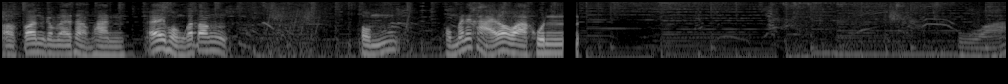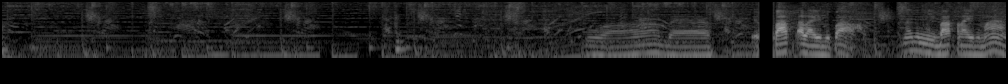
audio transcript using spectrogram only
ออกก้อนกำไรสามพันเอ้ยผมก็ต้อง ผม ผมไม่ได้ขายหรอกว่ะคุณ หัว หัวแบบบั๊กอะไรหรือเปล่า น่าจะมีบั๊กอะไรหรือมั่ง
